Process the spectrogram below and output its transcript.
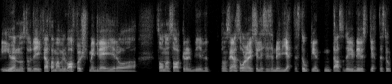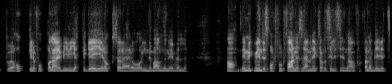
ju ändå en stor drivkraft att man vill vara först med grejer och sådana saker. Och det blir, de senaste åren har ju silly season blivit jättestort. egentligen. alltså det har ju blivit jättestort hockeyn och fotbollen har ju blivit jättegrejer också där och innebandyn är väl ja, det är mycket mindre sport fortfarande så där, men det är klart att silly season har fortfarande blivit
